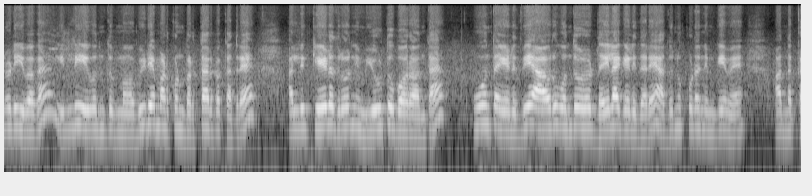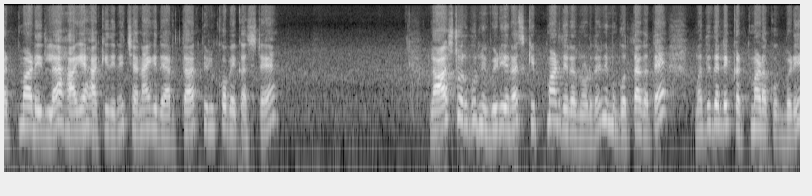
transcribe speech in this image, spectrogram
ನೋಡಿ, ಇವಾಗ ಇಲ್ಲಿ ಒಂದು ವಿಡಿಯೋ ಮಾಡ್ಕೊಂಡು ಬರ್ತಾ ಇರ್ಬೇಕಾದ್ರೆ ಅಲ್ಲಿ ಕೇಳಿದ್ರು ನಿಮ್ಮ ಯೂಟ್ಯೂಬ್ ಅವರು ಅಂತ. ಹ್ಞೂ ಅಂತ ಹೇಳಿದ್ವಿ. ಅವರು ಒಂದು ಡೈಲಾಗ್ ಹೇಳಿದ್ದಾರೆ. ಅದನ್ನು ಕೂಡ ನಿಮಗೆ ಅದನ್ನ ಕಟ್ ಮಾಡಿಲ್ಲ ಹಾಗೆ ಹಾಕಿದ್ದೀನಿ. ಚೆನ್ನಾಗಿದೆ ಅರ್ಥ, ತಿಳ್ಕೊಬೇಕಷ್ಟೇ. ಲಾಸ್ಟ್ವರೆಗೂ ನೀವು ವಿಡಿಯೋನ ಸ್ಕಿಪ್ ಮಾಡ್ದಿರ ನೋಡಿದ್ರೆ ನಿಮಗೆ ಗೊತ್ತಾಗುತ್ತೆ. ಮಧ್ಯದಲ್ಲಿ ಕಟ್ ಮಾಡೋಕ್ಕೆ ಹೋಗ್ಬೇಡಿ.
